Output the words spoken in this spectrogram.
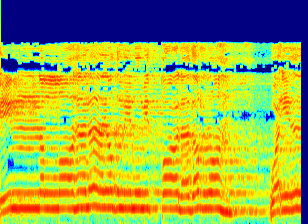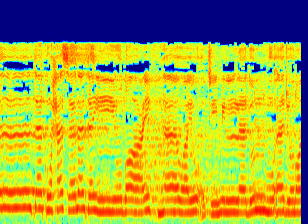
إن الله لا يظلم مثقال ذرة وإن تك حسنة يضاعفها ويؤت من لدنه أجرا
